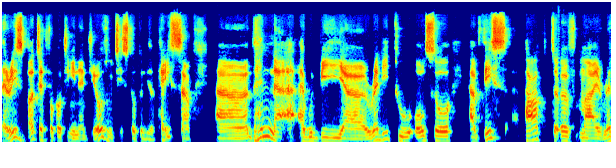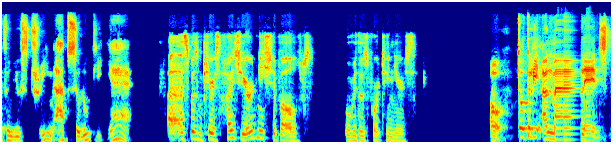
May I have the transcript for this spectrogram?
there is budget for coaching in NGOs, which is totally the case, uh, then I would be uh, ready to also have this part of my revenue stream. Absolutely, yeah. I suppose I'm curious, how's your niche evolved over those 14 years? Oh, totally unmanaged.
